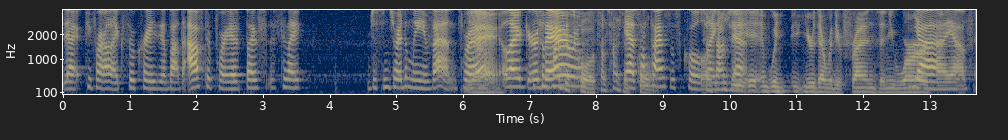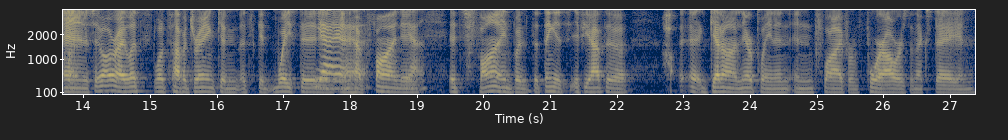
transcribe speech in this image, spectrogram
yeah people are like so crazy about the after party but i f- feel like just enjoy the main event right Yeah. like you're sometimes there it's cool. Sometimes it's yeah cool. sometimes it's cool Sometimes like, you- yeah. you're there with your friends and you work. yeah yeah of course And say, all right, let's let's have a drink and let's get wasted Yeah, and, and have fun and yeah it's fine. But the thing is, if you have to get on an airplane and, and fly for four hours the next day and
